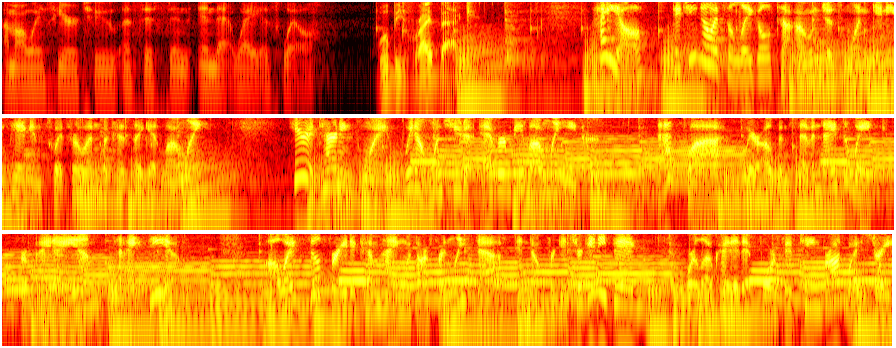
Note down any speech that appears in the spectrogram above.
I'm always here to assist in, in that way as well. We'll be right back. Hey y'all, did you know it's illegal to own just one guinea pig in Switzerland because they get lonely? Here at Turning Point, we don't want you to ever be lonely either. That's why we're open seven days a week from 8 a.m. to 8 p.m. Always feel free to come hang with our friendly staff and don't forget your guinea pig. We're located at 415 Broadway Street,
